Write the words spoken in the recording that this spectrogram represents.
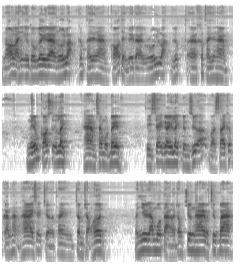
nó là những yếu tố gây ra rối loạn khớp thái dương hàm có thể gây ra rối loạn khớp à, khớp thái dương hàm nếu có sự lệch hàm sang một bên thì sẽ gây lệch đường giữa và sai khớp cắn hạng 2 sẽ trở thành trầm trọng hơn. Và như đã mô tả ở trong chương 2 và chương 3,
